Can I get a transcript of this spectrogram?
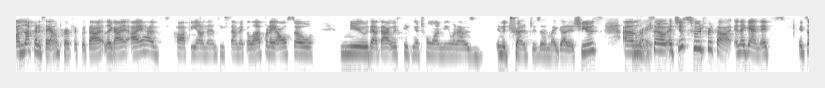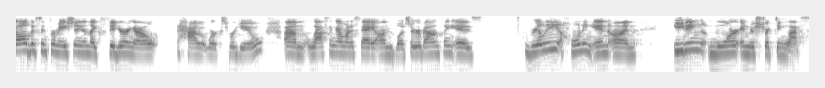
I'm not gonna say I'm perfect with that. Like I I have coffee on an empty stomach a lot, but I also knew that that was taking a toll on me when I was in the trenches of my gut issues. Um, right. so it's just food for thought. And again, it's it's all this information and like figuring out how it works for you. Um, last thing I want to say on the blood sugar balancing is really honing in on eating more and restricting less,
